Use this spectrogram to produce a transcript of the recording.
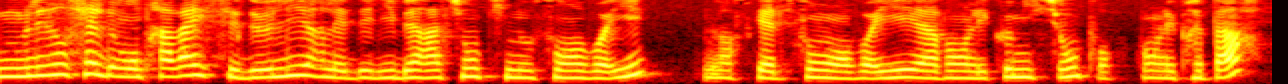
l'essentiel de mon travail, c'est de lire les délibérations qui nous sont envoyées, lorsqu'elles sont envoyées avant les commissions pour qu'on les prépare.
